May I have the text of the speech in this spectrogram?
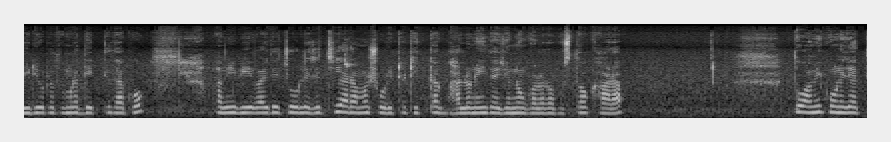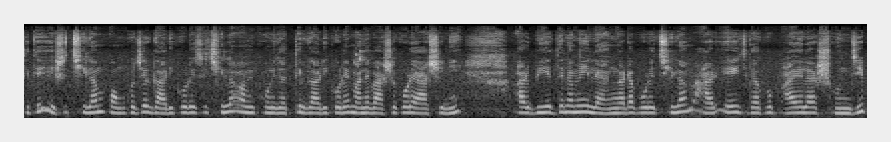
ভিডিওটা তোমরা দেখতে থাকো। আমি বিয়েবাড়িতে চলে এসেছি আর আমার শরীরটা ঠিকঠাক ভালো নেই, তাই জন্য গলার অবস্থাও খারাপ। তো আমি কোণে যাত্রীতে এসেছিলাম, পঙ্কজের গাড়ি করে এসেছিলাম, আমি কোণে যাত্রীর গাড়ি করে মানে বাসে করে আসিনি। আর বিয়ের দিন আমি এই লেহেঙ্গাটা পরেছিলাম, আর এই দেখো পায়েল আর সঞ্জীব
